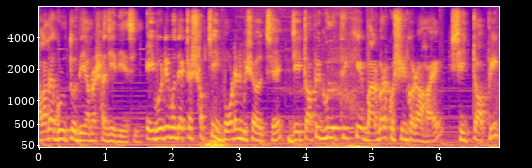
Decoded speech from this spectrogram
আলাদা গুরুত্ব দিয়ে আমরা সাজিয়ে দিয়েছি। এই বইটির মধ্যে একটা সবচেয়ে ইম্পর্টেন্ট বিষয় হচ্ছে যে টপিকগুলো থেকে বারবার কোশ্চেন করা হয়, সেই টপিক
